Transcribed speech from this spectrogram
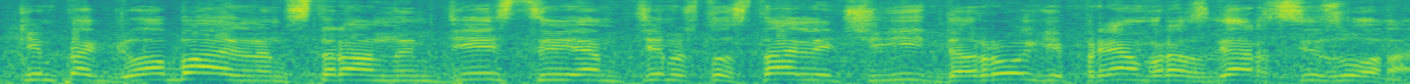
каким-то глобальным странным действием, тем, что стали чинить дороги прямо в разгар сезона.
